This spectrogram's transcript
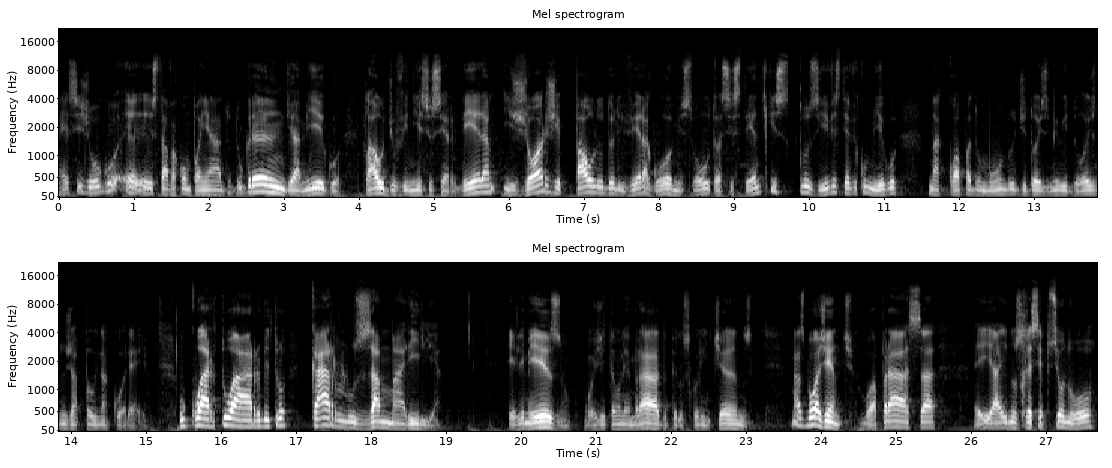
Esse jogo eu estava acompanhado do grande amigo Cláudio Vinícius Cerdeira e Jorge Paulo de Oliveira Gomes, outro assistente que inclusive esteve comigo na Copa do Mundo de 2002 no Japão e na Coreia. O quarto árbitro, Carlos Amarilha. Ele mesmo, hoje tão lembrado pelos corintianos, mas boa gente, boa praça, e aí nos recepcionou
